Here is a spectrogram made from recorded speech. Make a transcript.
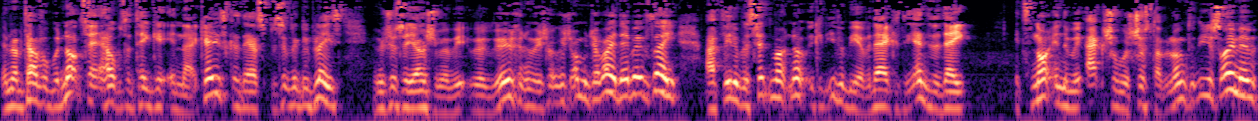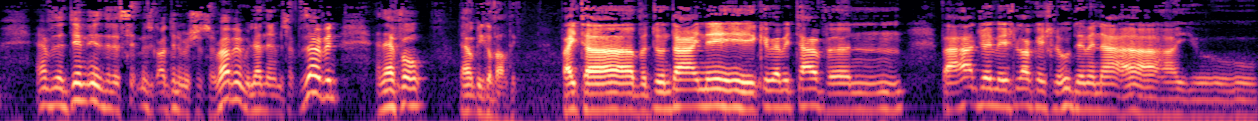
Then Rabbi Tarfon would not say it helps to take it in that case because they are specifically placed in Rosh Hashanah. They both say, I feel a sitma. No, it could even be over there because at the end of the day, it's not in the actual Rosh Hashanah belong to the Yisraelim, and for the dim is that the sitma's got din Rosh Hashanah we learn that himself preserving, and therefore that would be gavaldik. Weiter, v'tun deine, ki Rabbi Tarfon, v'hadre v'shlokish lehudim enayu.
